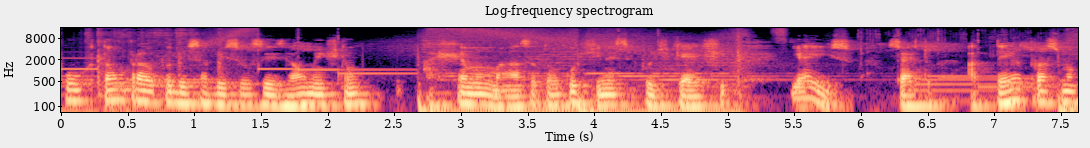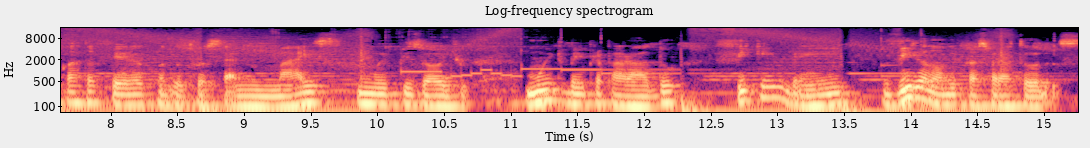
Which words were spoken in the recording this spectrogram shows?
Curtam para eu poder saber se vocês realmente estão achando massa, estão curtindo esse podcast. E é isso, certo? Até a próxima quarta-feira, quando eu trouxer mais um episódio muito bem preparado. Fiquem bem, vida longa e próspera a todos.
